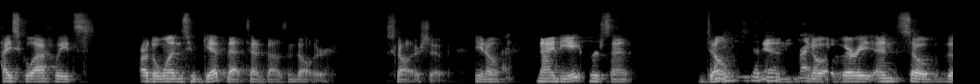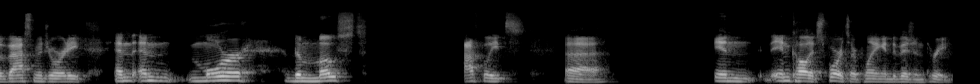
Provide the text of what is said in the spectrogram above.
high school athletes are the ones who get that ten thousand dollar scholarship. You know, ninety eight percent don't and you know a very and so the vast majority and and more the most athletes uh in in college sports are playing in division three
